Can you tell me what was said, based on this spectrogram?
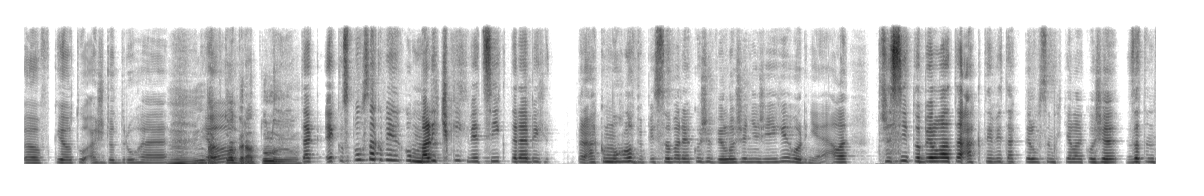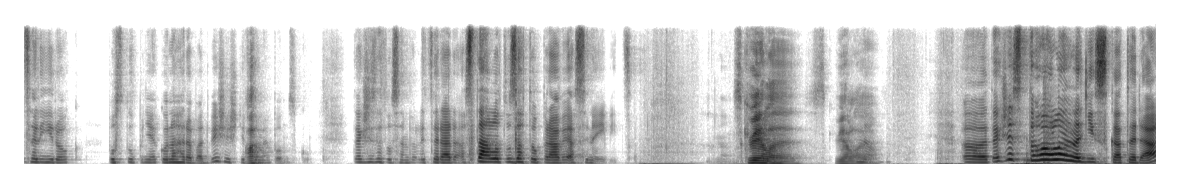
uh, v Kyoto až do druhé. Mhm, Jo. tak to gratuluju. Tak jako spousta takových jako maličkých věcí, které bych jako mohla vypisovat jakože vyloženě, že jich je hodně, ale přesně to byla ta aktivita, kterou jsem chtěla jakože za ten celý rok postupně jako nahrabat, víš, ještě v tom A. Japonsku. Takže za to jsem velice ráda a stálo to za to právě asi nejvíc. Skvělé, skvělé. No. Uh, takže z tohohle hlediska teda,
